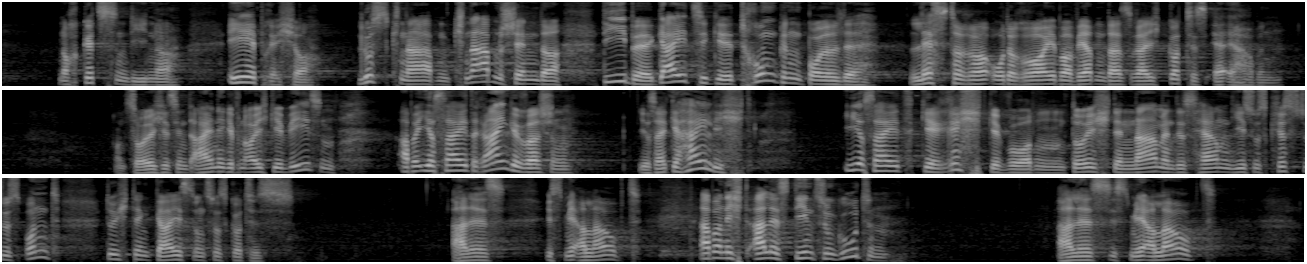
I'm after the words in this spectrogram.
noch Götzendiener, Ehebrecher, Lustknaben, Knabenschänder, Diebe, Geizige, Trunkenbolde, Lästerer oder Räuber werden das Reich Gottes ererben. Und solche sind einige von euch gewesen, aber ihr seid reingewaschen, ihr seid geheiligt, ihr seid gerecht geworden durch den Namen des Herrn Jesus Christus und durch den Geist unseres Gottes. Alles ist mir erlaubt, aber nicht alles dient zum Guten. Alles ist mir erlaubt,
